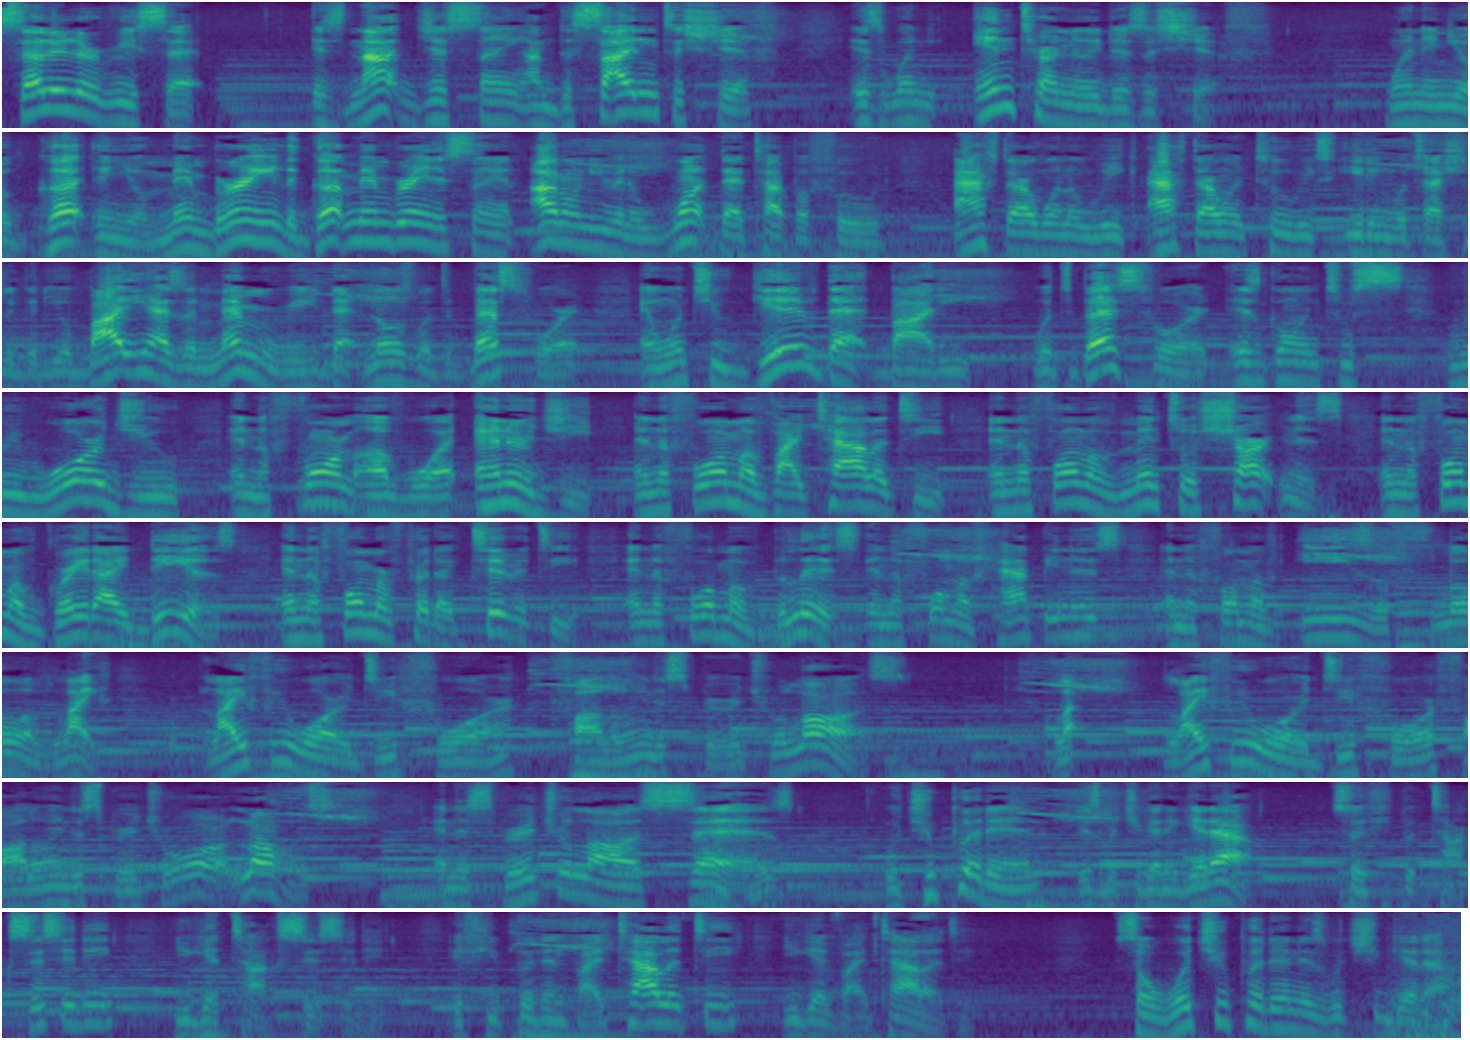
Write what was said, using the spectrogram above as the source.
cellular reset is not just saying I'm deciding to shift, is when internally there's a shift. When in your gut, in your membrane, the gut membrane is saying, I don't even want that type of food after I went a week, after I went two weeks eating what's actually good. Your body has a memory that knows what's best for it. And once you give that body what's best for it's going to reward you in the form of what? Energy, in the form of vitality, in the form of mental sharpness, in the form of great ideas, in the form of productivity, in the form of bliss, in the form of happiness, in the form of ease of flow of life. Life rewards you for following the spiritual laws. Life rewards you for following the spiritual laws. And the spiritual laws says what you put in is what you're going to get out. So if you put toxicity, you get toxicity. If you put in vitality, you get vitality. So what you put in is what you get out.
